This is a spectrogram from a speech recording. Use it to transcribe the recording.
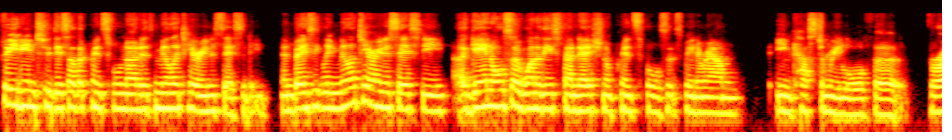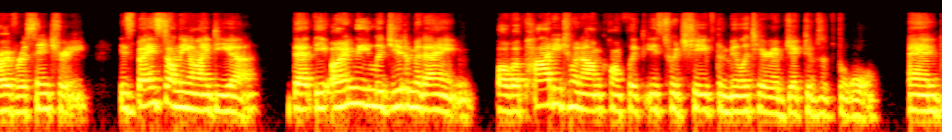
feed into this other principle known as military necessity. And basically, military necessity, again, also one of these foundational principles that's been around in customary law for, for over a century, is based on the idea that the only legitimate aim of a party to an armed conflict is to achieve the military objectives of the war and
